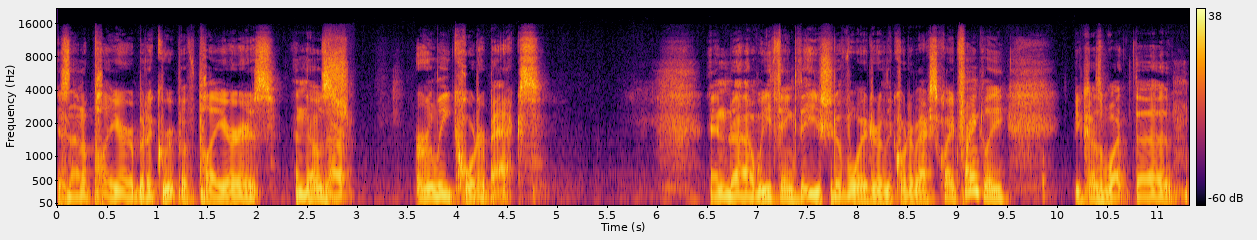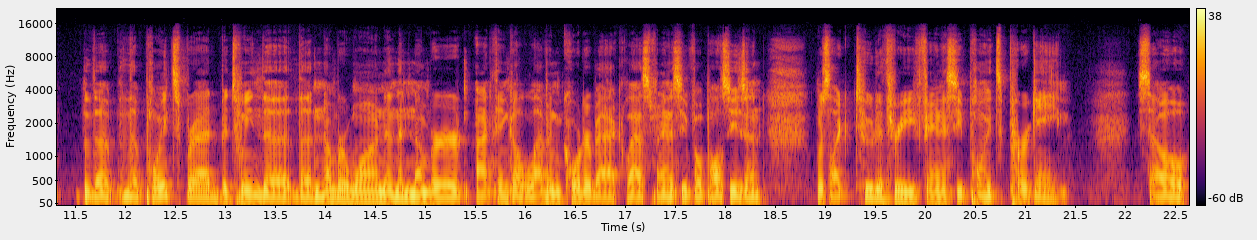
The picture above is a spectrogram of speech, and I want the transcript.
is not a player, but a group of players, and those are early quarterbacks. And uh, we think that you should avoid early quarterbacks, quite frankly, because what the the the point spread between the the number one and the number I think eleven quarterback last fantasy football season was like two to three fantasy points per game. So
